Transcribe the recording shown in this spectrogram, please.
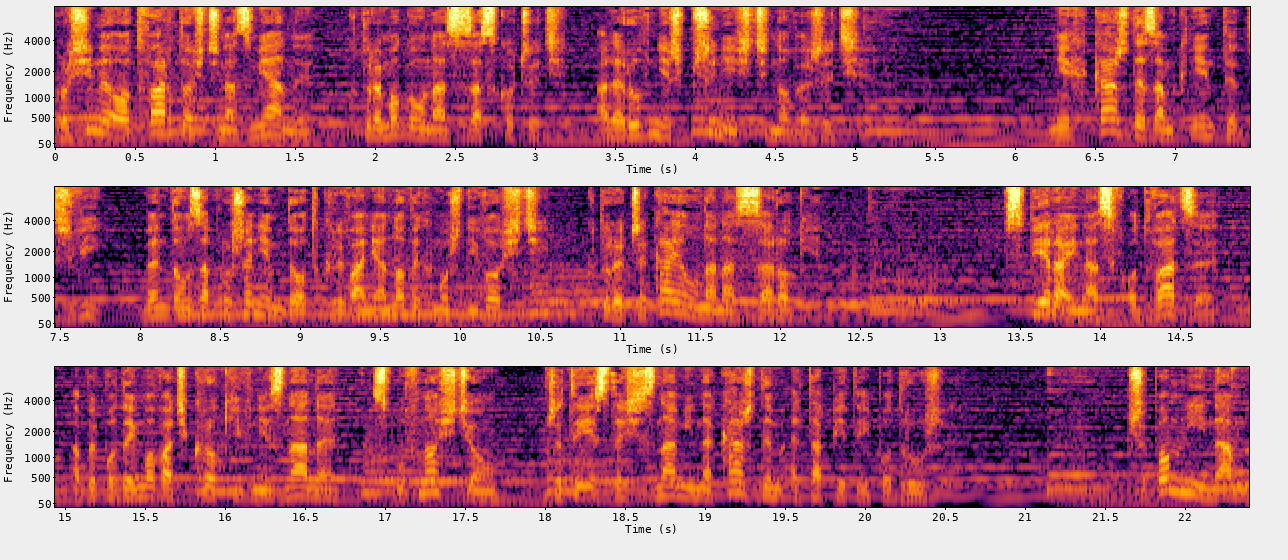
Prosimy o otwartość na zmiany, które mogą nas zaskoczyć, ale również przynieść nowe życie. Niech każde zamknięte drzwi będą zaproszeniem do odkrywania nowych możliwości, które czekają na nas za rogiem. Wspieraj nas w odwadze, aby podejmować kroki w nieznane, z ufnością, że Ty jesteś z nami na każdym etapie tej podróży. Przypomnij nam,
